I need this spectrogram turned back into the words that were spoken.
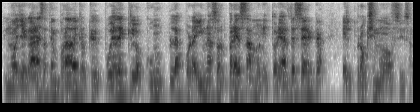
No llegar a esa temporada y creo que puede que lo cumpla por ahí una sorpresa, monitorear de cerca el próximo offseason.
